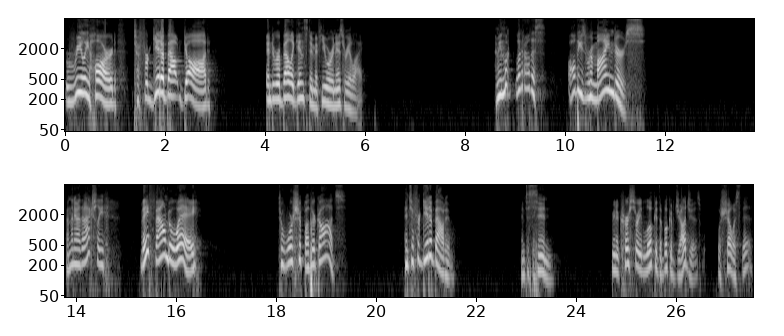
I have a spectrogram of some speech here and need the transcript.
really hard to forget about God and to rebel against Him if you were an Israelite. I mean, look, look at all this, all these reminders. And then actually, they found a way to worship other gods and to forget about Him and to sin. I mean, a cursory look at the book of Judges will show us this.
